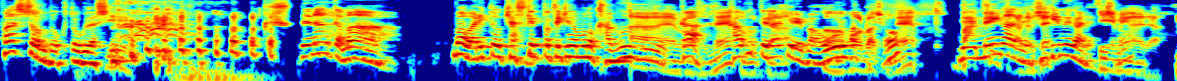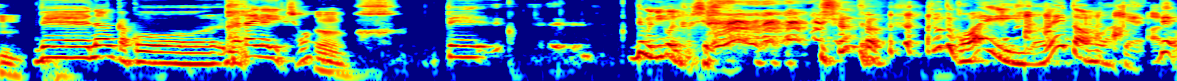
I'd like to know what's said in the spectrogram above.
ファッション独特だし。で、なんかまあ、まあ割とキャスケット的なものを被るか被ってなければオールバックでしょ？ねで、メガネ、ヒゲメガネでヒしょ？ゲメガネだ。うん。で、なんかこう、ガタイがいいでしょ？うん。で、でもニコニコしてる。ちょっと、ちょっと怖いよね、とは思うわけ あ。で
